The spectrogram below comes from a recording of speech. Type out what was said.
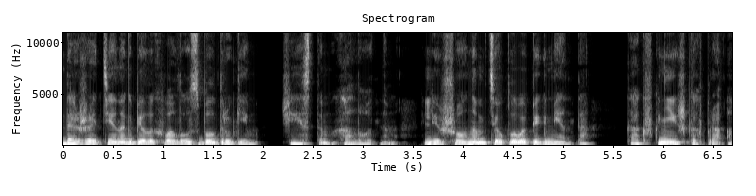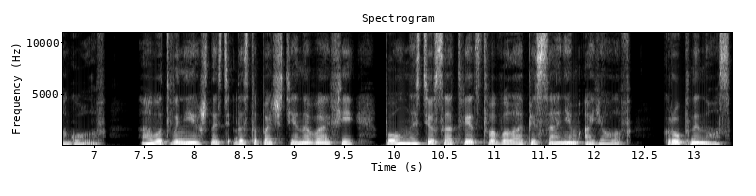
Даже оттенок белых волос был другим, чистым, холодным, лишённым тёплого пигмента, как в книжках про оголов. А вот внешность достопочтенного Афи полностью соответствовала описаниям айолов. Крупный нос,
